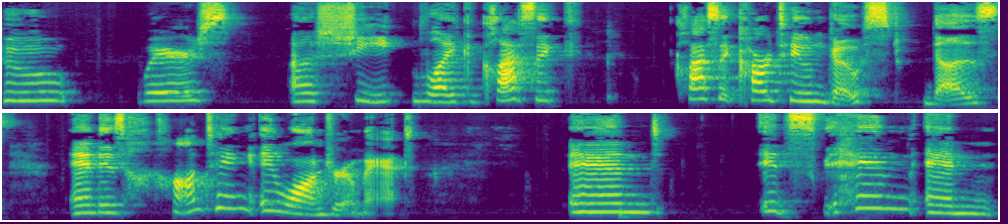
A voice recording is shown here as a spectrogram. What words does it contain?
who wears a sheet like a classic classic cartoon ghost does and is haunting a laundromat. And it's him and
